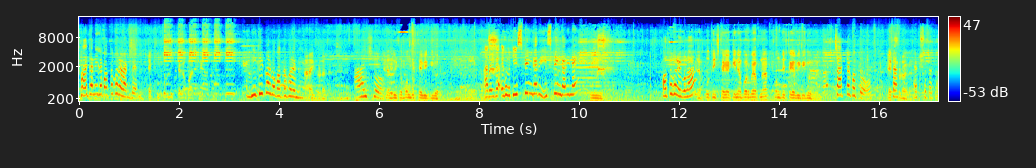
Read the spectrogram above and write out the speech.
ছয়টা নিলে কত করে রাখবেন? একশো চল্লিশ টাকা পার বিক্রি করব কত করে নিয়ে? আড়াইশো টাকা। আড়াইশো। এটা দুইশো পঞ্চাশ টাকা বিক্রি করে। আর এগুলো কি স্প্রিং গাড়ি? স্প্রিং গাড়ি নাই? কত করে এগুলো? এটা পঁচিশ টাকা কিনা পড়বে আপনার পঞ্চাশ টাকা বিক্রি করবেন। চারটা কত? একশো টাকা। একশো টাকা।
